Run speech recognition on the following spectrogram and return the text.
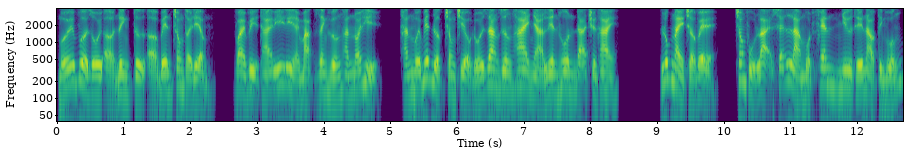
mới vừa rồi ở Ninh Tử ở bên trong thời điểm, vài vị Thái Y Y mạc danh hướng hắn nói hỉ, hắn mới biết được trong triều đối Giang Dương hai nhà liên hôn đã truyền khai. Lúc này trở về, trong phủ lại sẽ là một phen như thế nào tình huống.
